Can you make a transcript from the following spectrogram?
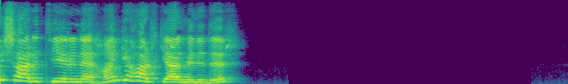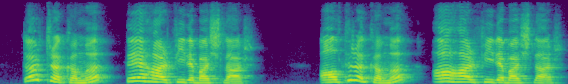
işareti yerine hangi harf gelmelidir? 4 rakamı D harfiyle başlar. 6 rakamı A harfiyle başlar.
